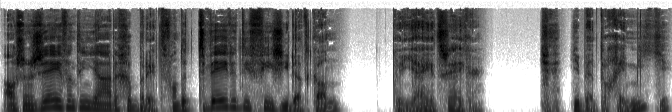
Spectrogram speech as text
Als een 17-jarige Brit van de tweede divisie dat kan, kun jij het zeker. Je bent toch geen mietje?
